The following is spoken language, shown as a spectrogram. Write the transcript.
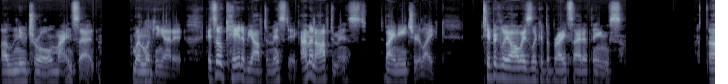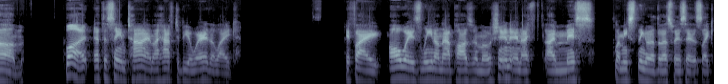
a neutral mindset when hmm. looking at it. It's okay to be optimistic. I'm an optimist by nature. Like, typically always look at the bright side of things. Um, but at the same time, I have to be aware that like if I always lean on that positive emotion and I I miss let me think about the best way to say this like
